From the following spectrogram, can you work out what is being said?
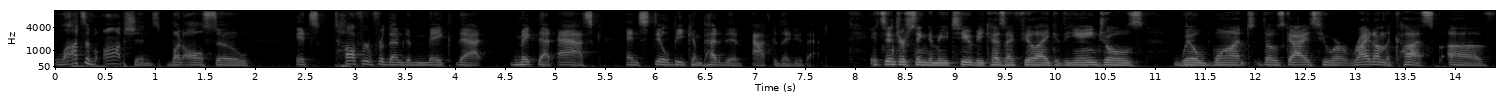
lots of options, but also it's tougher for them to make that make that ask and still be competitive after they do that. It's interesting to me too because I feel like the Angels will want those guys who are right on the cusp of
